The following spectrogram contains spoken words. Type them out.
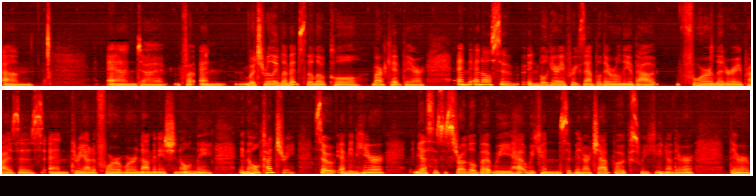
um, and uh, and which really limits the local market there, and and also in Bulgaria, for example, there were only about four literary prizes, and three out of four were nomination only in the whole country. So I mean, here, yes, it's a struggle, but we ha- we can submit our chapbooks. We you know there are there are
